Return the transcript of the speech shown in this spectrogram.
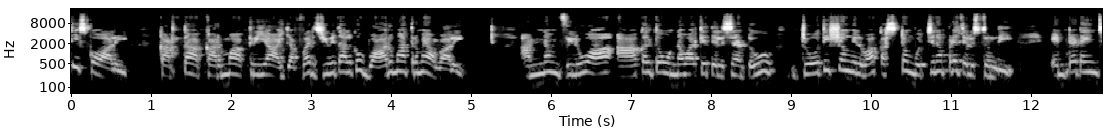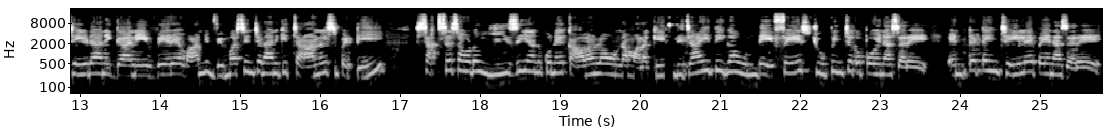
తీసుకోవాలి. కర్త కర్మ క్రియ ఎవరి జీవితాలకు వారు మాత్రమే అవ్వాలి. అన్నం విలువ ఆకలితో ఉన్నవారికే తెలిసినట్టు జ్యోతిష్యం విలువ కష్టం వచ్చినప్పుడే తెలుస్తుంది. ఎంటర్టైన్ చేయడానికి కానీ వేరే వారిని విమర్శించడానికి ఛానల్స్ పెట్టి సక్సెస్ అవడం ఈజీ అనుకునే కాలంలో ఉన్న మనకి నిజాయితీగా ఉండి ఫేస్ చూపించకపోయినా సరే ఎంటర్టైన్ చేయలేకపోయినా సరే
